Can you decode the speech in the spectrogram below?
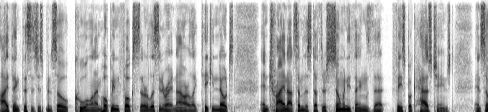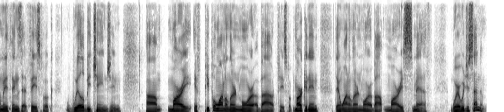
I think this has just been so cool. And I'm hoping folks that are listening right now are like taking notes and trying out some of this stuff. There's so many things that Facebook has changed and so many things that Facebook will be changing. Um, Mari, if people want to learn more about Facebook marketing, they want to learn more about Mari Smith, where would you send them?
